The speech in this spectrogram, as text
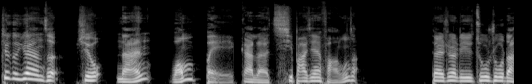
这个院子是由南往北盖了七八间房子，在这里租住的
